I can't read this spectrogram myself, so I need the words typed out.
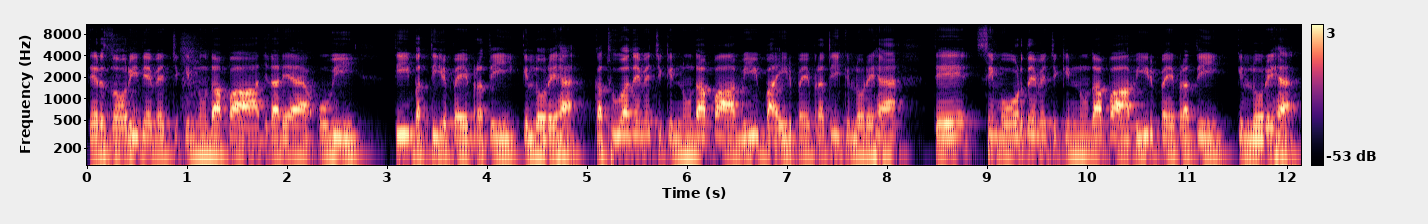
ਤੇ ਰਜ਼ੌਰੀ ਦੇ ਵਿੱਚ ਕਿੰਨੂ ਦਾ ਭਾਅ ਜਿਹੜਾ ਰਿਹਾ ਉਹ ਵੀ 30 32 ਰੁਪਏ ਪ੍ਰਤੀ ਕਿਲੋ ਰਿਹਾ। ਕਥੂਆ ਦੇ ਵਿੱਚ ਕਿੰਨੂ ਦਾ ਭਾਅ ਵੀ 22 ਰੁਪਏ ਪ੍ਰਤੀ ਕਿਲੋ ਰਿਹਾ ਹੈ ਤੇ ਸਿਮੋਰ ਦੇ ਵਿੱਚ ਕਿੰਨੂ ਦਾ ਭਾਅ 20 ਰੁਪਏ ਪ੍ਰਤੀ ਕਿਲੋ ਰਿਹਾ।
